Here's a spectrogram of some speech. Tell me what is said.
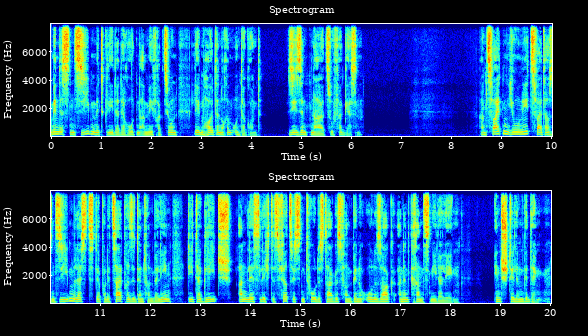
Mindestens sieben Mitglieder der Roten Armee-Fraktion leben heute noch im Untergrund. Sie sind nahezu vergessen. Am 2. Juni 2007 lässt der Polizeipräsident von Berlin, Dieter Glitsch, anlässlich des 40. Todestages von Benno Ohnesorg einen Kranz niederlegen. In stillem Gedenken.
